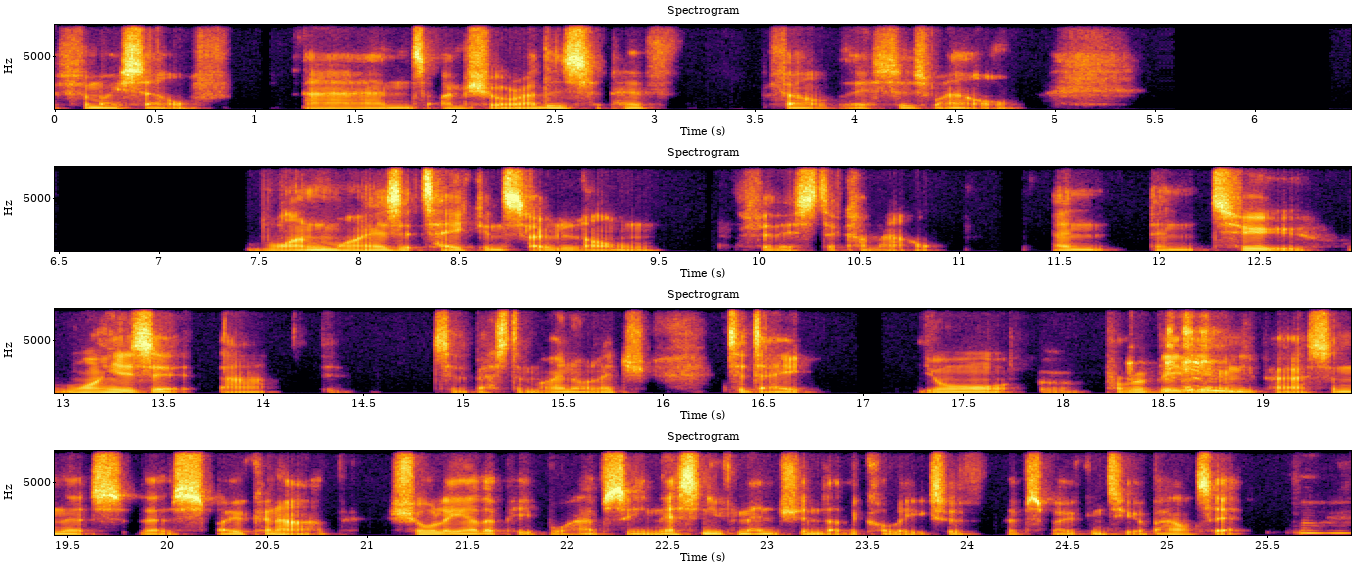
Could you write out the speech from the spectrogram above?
for myself, and I'm sure others have felt this as well. One, why has it taken so long for this to come out? And and two, why is it that, to the best of my knowledge, to date, you're probably the only person that's that's spoken up? Surely other people have seen this, and you've mentioned other colleagues have, have spoken to you about it. Mm-hmm.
